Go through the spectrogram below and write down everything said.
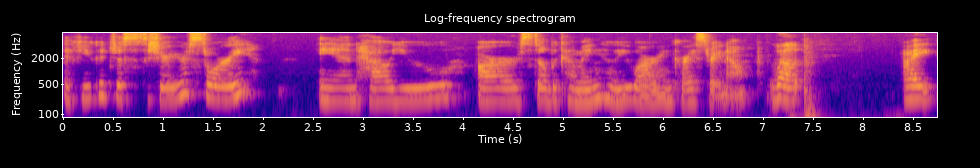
if you could just share your story and how you are still becoming who you are in Christ right now. Well, I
